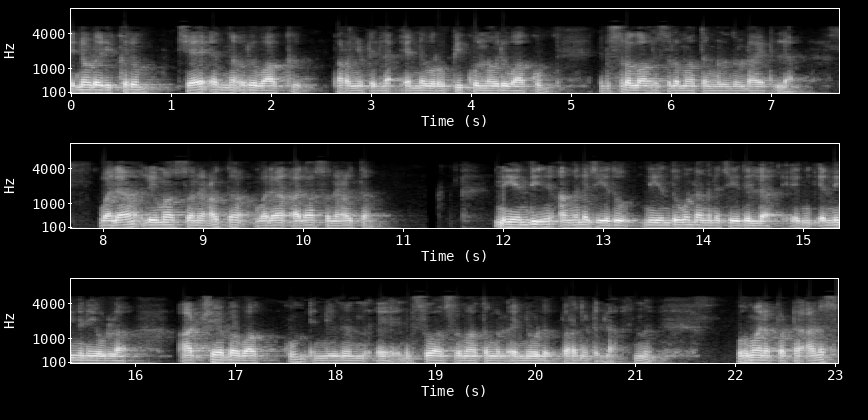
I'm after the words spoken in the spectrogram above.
എന്നോട് ഒരിക്കലും ചേ എന്ന ഒരു വാക്ക് പറഞ്ഞിട്ടില്ല എന്നെ ഉറപ്പിക്കുന്ന ഒരു വാക്കും നബി സല്ലല്ലാഹു അലൈഹി തങ്ങളിൽ നിന്നുണ്ടായിട്ടില്ല വല ലിമ വല അല സനഅത്ത നീ എന്തി അങ്ങനെ ചെയ്തു നീ എന്തുകൊണ്ട് അങ്ങനെ ചെയ്തില്ല എന്നിങ്ങനെയുള്ള ആക്ഷേപവാക്കും എന്നിൽ നിന്ന് നബി സല്ലല്ലാഹു തങ്ങൾ എന്നോട് പറഞ്ഞിട്ടില്ല എന്ന് ബഹുമാനപ്പെട്ട അനസ്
